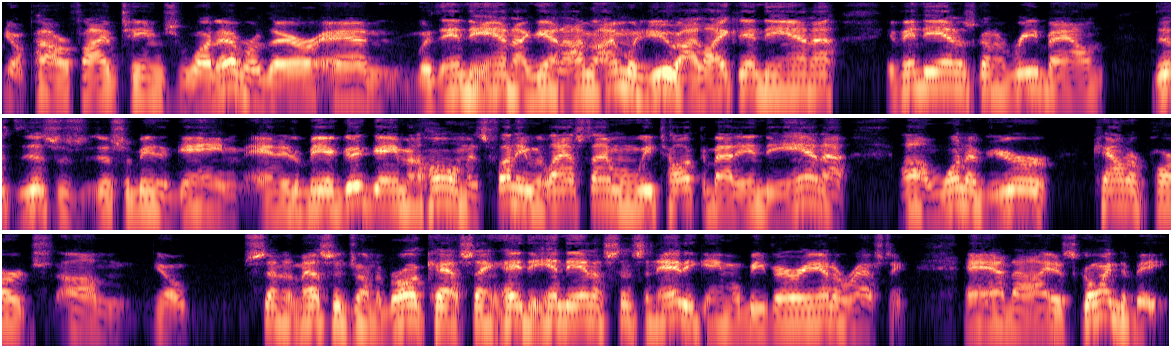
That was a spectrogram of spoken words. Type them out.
you know, Power Five teams, whatever there? And with Indiana, again, I'm I'm with you. I like Indiana if Indiana's going to rebound, this this is this will be the game, and it'll be a good game at home. It's funny. Last time when we talked about Indiana, uh, one of your counterparts, um, you know, sent a message on the broadcast saying, "Hey, the Indiana Cincinnati game will be very interesting," and uh, it's going to be.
